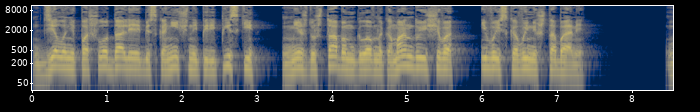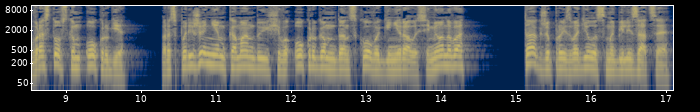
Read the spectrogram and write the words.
Дело не пошло далее бесконечной переписки между штабом главнокомандующего и войсковыми штабами. В Ростовском округе распоряжением командующего округом Донского генерала Семенова также производилась мобилизация.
